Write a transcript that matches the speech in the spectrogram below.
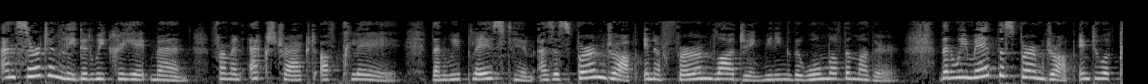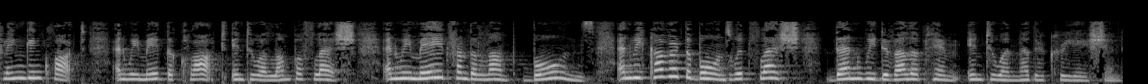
And certainly did we create man from an extract of clay. Then we placed him as a sperm drop in a firm lodging, meaning the womb of the mother. Then we made the sperm drop into a clinging clot, and we made the clot into a lump of flesh, and we made from the lump bones, and we covered the bones with flesh. Then we developed him into another creation.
